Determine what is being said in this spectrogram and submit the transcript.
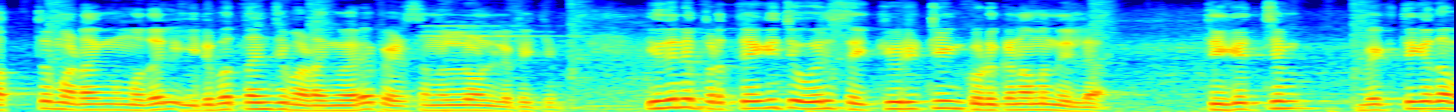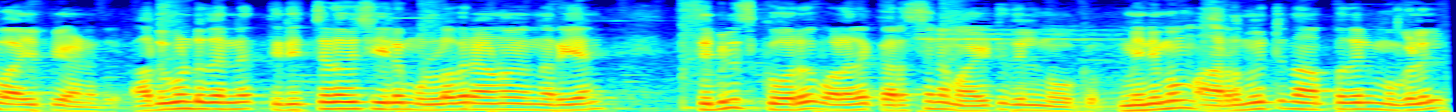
പത്ത് മടങ്ങ് മുതൽ ഇരുപത്തഞ്ച് മടങ്ങ് വരെ പേഴ്സണൽ ലോൺ ലഭിക്കും. ഇതിന് പ്രത്യേകിച്ച് ഒരു സെക്യൂരിറ്റിയും കൊടുക്കണമെന്നില്ല. തികച്ചും വ്യക്തിഗത വായ്പയാണിത്. അതുകൊണ്ട് തന്നെ തിരിച്ചടവ് ശീലം ഉള്ളവരാണോ എന്നറിയാൻ സിബിൽ സ്കോർ വളരെ കർശനമായിട്ട് ഇതിൽ നോക്കും. മിനിമം അറുന്നൂറ്റി നാൽപ്പതിൽ മുകളിൽ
